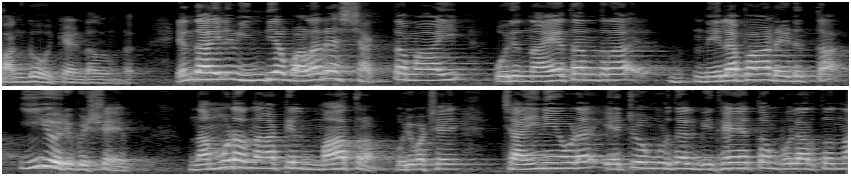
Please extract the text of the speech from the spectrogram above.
പങ്കുവെക്കേണ്ടതുണ്ട്. എന്തായാലും ഇന്ത്യ വളരെ ശക്തമായി ഒരു നയതന്ത്ര നിലപാടെടുത്ത ഈ ഒരു വിഷയം നമ്മുടെ നാട്ടിൽ മാത്രം. ഒരുപക്ഷെ ചൈനയോട് ഏറ്റവും കൂടുതൽ വിധേയത്വം പുലർത്തുന്ന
